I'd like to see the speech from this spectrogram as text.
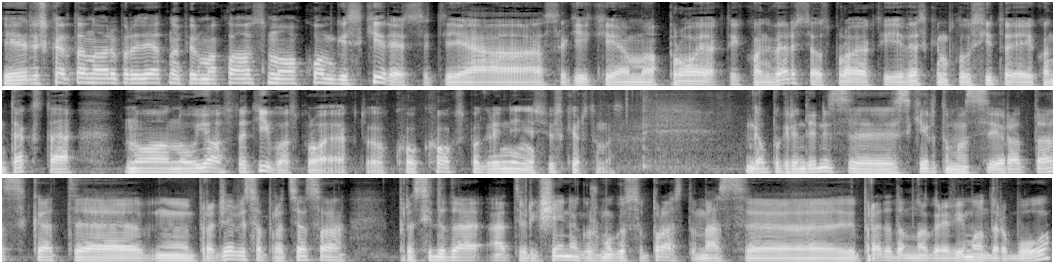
ir iš karto noriu pradėt nuo pirmo klausimo kuom gi skiriasi tie sakykim projektai konversijos projektai įveskim klausytoją į kontekstą nuo naujos statybos projektų? Ko koks pagrindinis jų skirtumas? Gal pagrindinis e, skirtumas yra tas kad e, pradžia viso proceso prasideda atvirkščiai negu žmogus suprastų. Mes e, pradedam nuo griovimo darbų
